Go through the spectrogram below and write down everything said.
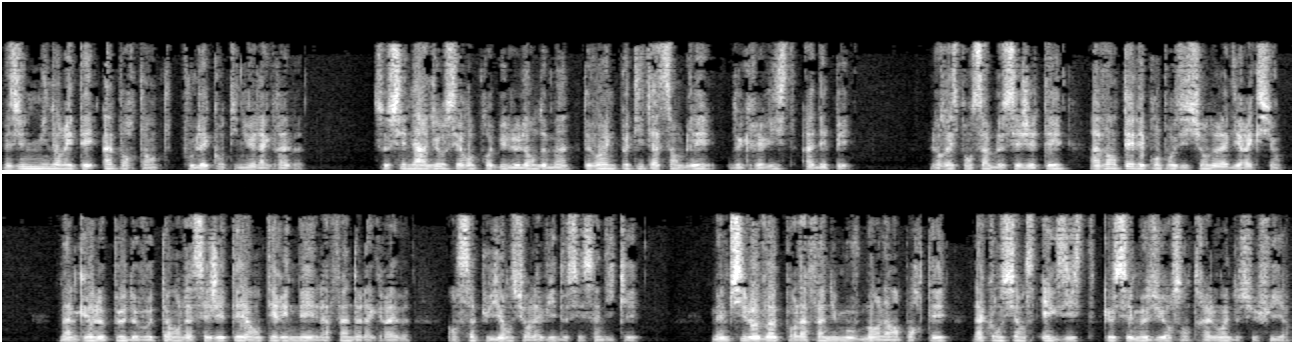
mais une minorité importante voulait continuer la grève. Ce scénario s'est reproduit le lendemain devant une petite assemblée de grévistes ADP. Le responsable CGT a vanté les propositions de la direction. Malgré le peu de votants, la CGT a entériné la fin de la grève en s'appuyant sur l'avis de ses syndiqués. Même si le vote pour la fin du mouvement l'a emporté, la conscience existe que ces mesures sont très loin de suffire.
